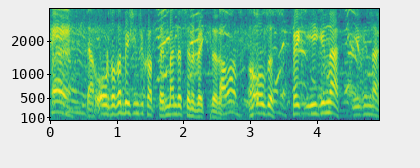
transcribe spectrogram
He. Yani orada da 5. kattayım. Ben de seni beklerim. Tamam. Oldu. Peki iyi günler. İyi günler.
